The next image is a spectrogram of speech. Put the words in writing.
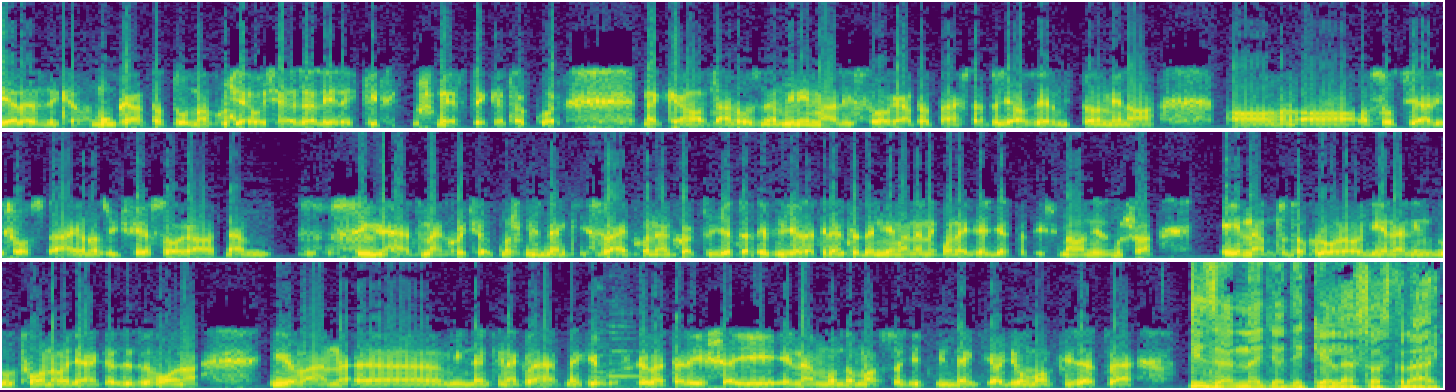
jelezni kell a munkáltatónak, ugye, hogyha ez elér egy kritikus mértéket, akkor meg kell határozni a minimális szolgáltatást, tehát ugye azért, mit tudom én, a, a, a, a szociális osztályon az ügyfélszolgálat nem szűnhet meg, hogyha most mindenki sztrájkolni akart ügyeleti rendszer, de nyilván ennek van egy egyeztetési mechanizmusa. Én nem tudok róla, hogy ilyen elindult volna, vagy elkezdődő volna. Nyilván e, mindenkinek lehetnek jogos követelései. Én nem mondom azt, hogy itt mindenki agyon van fizetve. 14-én lesz a sztrájk.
